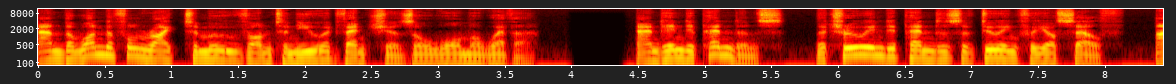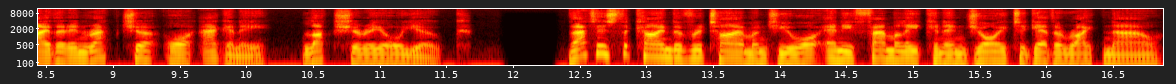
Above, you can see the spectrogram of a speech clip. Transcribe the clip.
and the wonderful right to move on to new adventures or warmer weather. And independence, the true independence of doing for yourself, either in rapture or agony, luxury or yoke. That is the kind of retirement you or any family can enjoy together right now,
